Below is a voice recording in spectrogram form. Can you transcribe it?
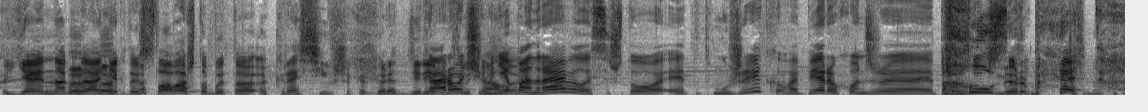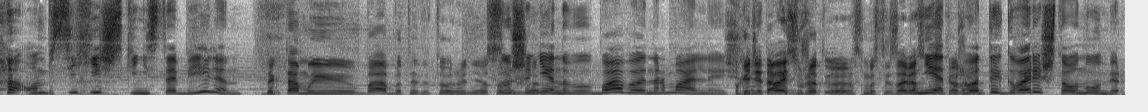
я иногда некоторые слова, чтобы это красивше, как говорят, в деревне Короче, звучало. мне понравилось, что этот мужик, во-первых, он же... Умер, блядь. психически- Он психически нестабилен. Так там и баба-то это тоже не особо Слушай, не, здоровая. ну баба нормальная еще. Погоди, давай сюжет, э, в смысле, завязку Нет, скажу. вот ты говоришь, что он умер.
